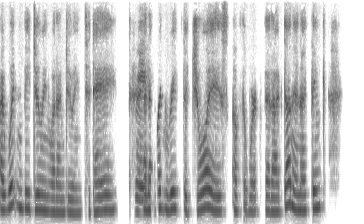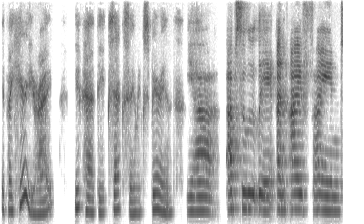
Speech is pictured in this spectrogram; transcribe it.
I wouldn't be doing what I'm doing today. Right. And I wouldn't reap the joys of the work that I've done. And I think if I hear you right, you've had the exact same experience. Yeah, absolutely. And I find,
